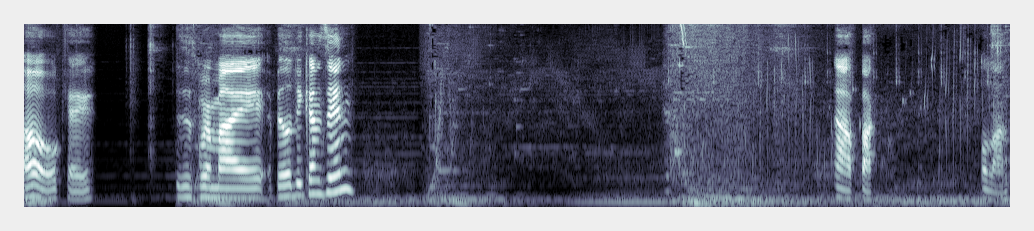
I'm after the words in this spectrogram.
Oh, okay. This is this where my ability comes in? Ah, oh, fuck. Hold on.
